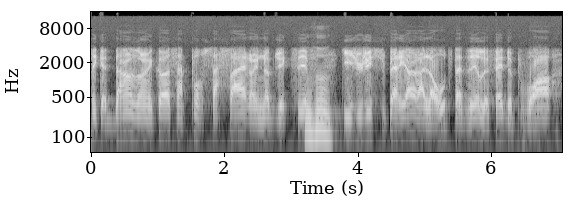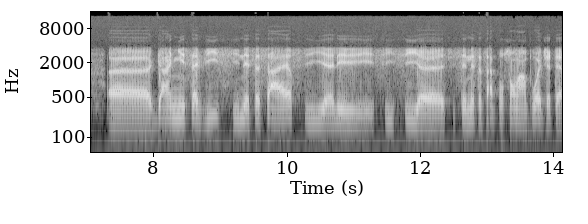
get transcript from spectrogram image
c'est que dans un cas, ça, pour, ça sert un objectif Mhm. qui est jugé supérieur à l'autre, c'est-à-dire le fait de pouvoir euh, gagner sa vie si nécessaire, si, euh, les- si, si, euh, si c'est nécessaire pour son emploi, etc.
